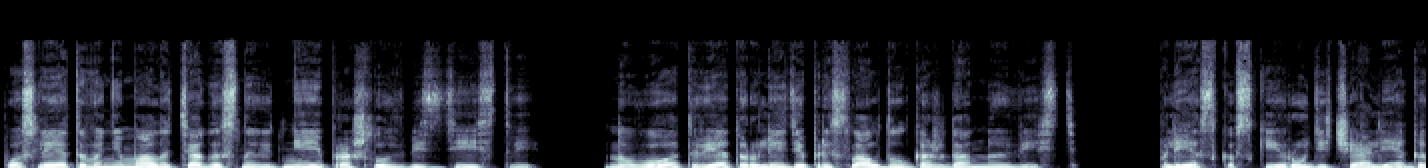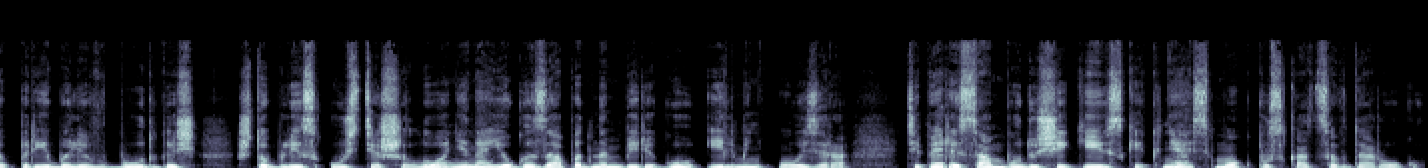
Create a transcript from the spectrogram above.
После этого немало тягостных дней прошло в бездействии. Но вот ветер Лиди прислал долгожданную весть. Плесковские родичи Олега прибыли в Будгощ, что близ устья Шелони на юго-западном берегу Ильмень-озера. Теперь и сам будущий киевский князь мог пускаться в дорогу.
